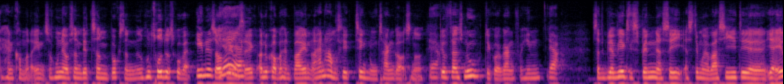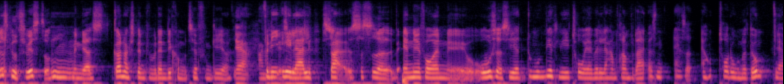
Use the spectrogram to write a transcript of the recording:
han kommer derind, så hun er jo sådan lidt taget med bukserne ned. Hun troede, det skulle være hendes Ja, ja. oplevelse, ikke? Og nu kommer han bare ind, og han har måske tænkt nogle tanker og sådan noget. Ja. Det er jo først nu, det går i gang for hende. Ja. Så det bliver virkelig spændende at se. Altså det må jeg bare sige. Det, jeg elskede twistet, mm. men jeg er godt nok spændt på, hvordan det kommer til at fungere. Ja, Fordi helt ærligt, så, så sidder Anne foran øh, Rosa og siger, du må virkelig tro, jeg vælger ham frem for dig. Og sådan, altså, er hun, tror du, hun er dum? Ja.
